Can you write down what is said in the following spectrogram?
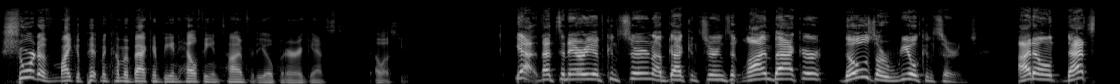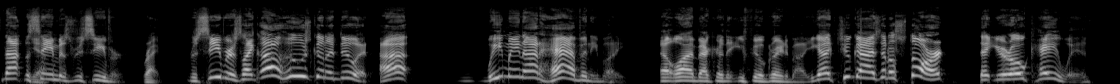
short of Mycah Pittman coming back and being healthy in time for the opener against LSU. Yeah, that's an area of concern. I've got concerns at linebacker. Those are real concerns. I don't. That's not the yeah. same as receiver. Right. Receiver is like, oh, who's going to do it? Uh, we may not have anybody at linebacker that you feel great about. You got two guys that'll start that you're okay with,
